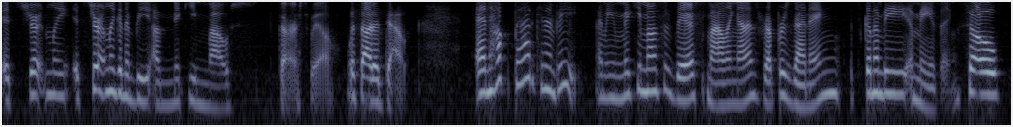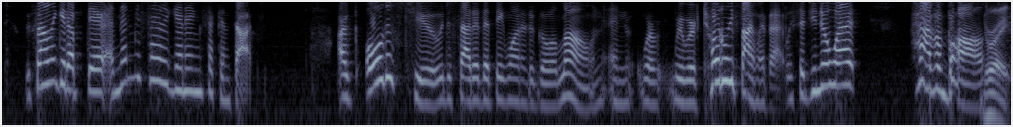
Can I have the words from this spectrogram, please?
it's certainly it's certainly going to be a Mickey Mouse Ferris wheel, without a doubt. And how bad can it be? I mean, Mickey Mouse is there smiling at us, representing. It's going to be amazing. So we finally get up there, and then we started getting second thoughts. Our oldest two decided that they wanted to go alone, and we're, we were totally fine with that. We said, you know what? Have a ball Right.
